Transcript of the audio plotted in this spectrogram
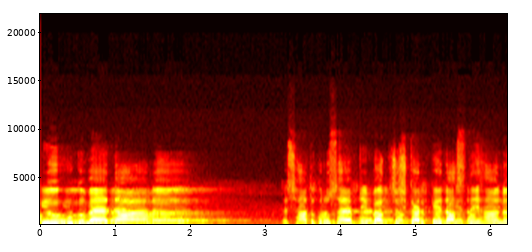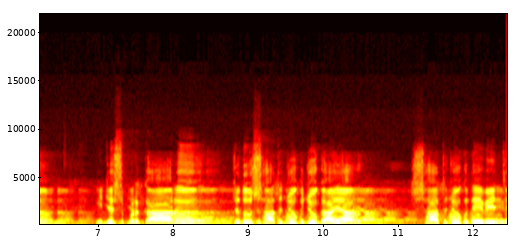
ਕਿਉ ਉਗਵੈ ਦਾਲ? ਤੇ ਸਤਿਗੁਰੂ ਸਾਹਿਬ ਜੀ ਬਖਸ਼ਿਸ਼ ਕਰਕੇ ਦੱਸਦੇ ਹਨ ਕਿ ਜਿਸ ਪ੍ਰਕਾਰ ਜਦੋਂ ਸਤਜੁਗ ਯੁਗ ਆਇਆ ਸਤਜੁਗ ਦੇ ਵਿੱਚ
